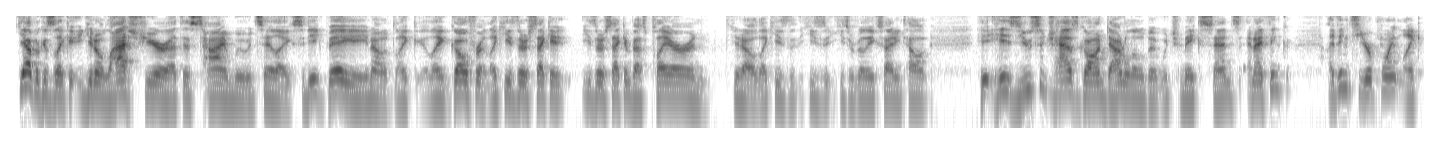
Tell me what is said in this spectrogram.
Yeah, because like you know, last year at this time we would say like Saddiq Bey, you know, like like go for it, like he's their second, he's their second best player, and you know, like he's he's he's a really exciting talent. His usage has gone down a little bit, which makes sense, and I think I think to your point, like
